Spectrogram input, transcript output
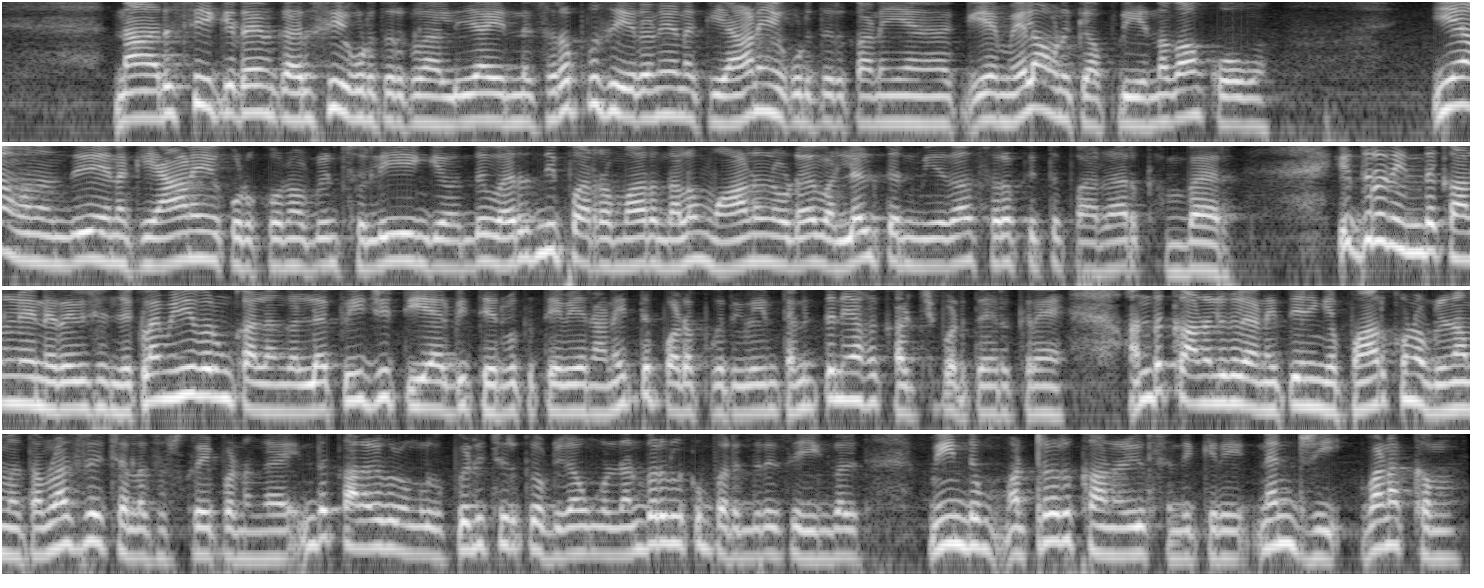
நான் அரிசியை கேட்டால் எனக்கு அரிசியை கொடுத்துருக்கலாம் இல்லையா? என்ன சிறப்பு செய்கிறேன்னு எனக்கு யானையை கொடுத்துருக்கானே எனக்கு என் மேலே அவனுக்கு அப்படி என்ன தான் கோவம் ஏன் அவன் வந்து எனக்கு யானையை கொடுக்கணும் அப்படின்னு சொல்லி இங்கே வந்து வருந்தி பாடுற மாதிரி இருந்தாலும் வானனோட வள்ளல் தன்மையை தான் சிறப்பித்து பாடுறார் கம்பர். இத்துடன் இந்த காணொலியை நிறைவு செஞ்சுக்கலாம். இனி வரும் காலங்களில் பிஜி டிஆர்பி தேர்வுக்கு தேவையான அனைத்து பாடப்பகுதிகளையும் தனித்தனியாக காட்சிப்படுத்த இருக்கிறேன். அந்த காணொலிகள் அனைத்தையும் நீங்கள் பார்க்கணும் அப்படின்னா நம்ம தமிழாசிரியர் சேனலை சப்ஸ்கிரைப் பண்ணுங்கள் இந்த காணொலிகள் உங்களுக்கு பிடிச்சிருக்கு அப்படின்னா உங்கள் நண்பர்களுக்கும் பரிந்துரை செய்யுங்கள். மீண்டும் மற்றொரு காணொலியில் சந்திக்கிறேன். நன்றி. வணக்கம்.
